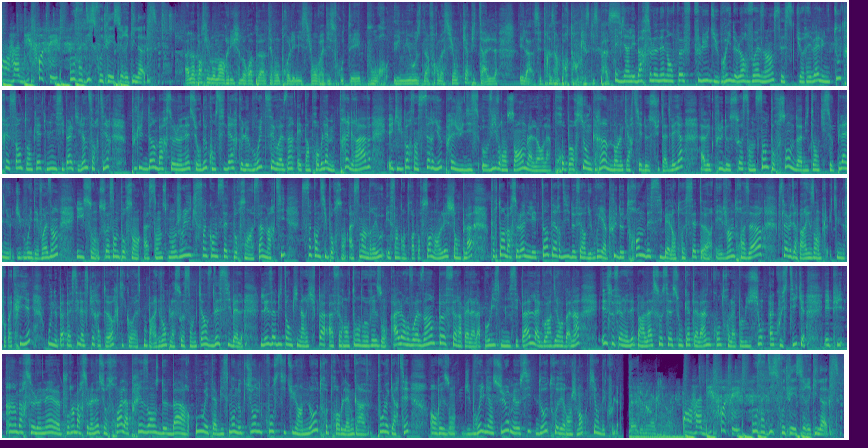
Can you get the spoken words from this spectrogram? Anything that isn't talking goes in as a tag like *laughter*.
On va disfruter. On va disfruter sur Equinox. À n'importe quel moment, Aurélie Chameroy peut interrompre l'émission. On va disfruter pour une news d'information capitale. Et là, c'est très important. *laughs* Qu'est-ce qui se passe? Eh bien, les Barcelonais n'en peuvent plus du bruit de leurs voisins. C'est ce que révèle une toute récente enquête municipale qui vient de sortir. Plus d'un Barcelonais sur deux considère que le bruit de ses voisins est un problème très grave et qu'il porte un sérieux préjudice au vivre ensemble. Alors, la proportion grimpe dans le quartier de Ciutat avec plus de 65% d'habitants qui se plaignent du bruit des voisins. Ils sont 60% à Sants-Montjuïc, 57% à Saint-Marty, 56% à Saint-Andréou et 53% dans les Champs-Plats. Pourtant, à Barcelone, il est interdit de faire du bruit à plus de 30 décibels entre 7h et 23h. Cela veut dire par exemple qu'il ne faut pas crier ou ne pas passer l'aspirateur qui correspond par exemple à 75 décibels. Les habitants qui n'arrivent pas à faire entendre raison à leurs voisins peuvent faire appel à la police municipale, la Guardia Urbana et se faire aider par l'association catalane contre la pollution acoustique. Et puis un Barcelonais, pour un Barcelonais sur trois, la présence de bars ou établissements nocturnes constitue un autre problème grave pour le quartier en raison du bruit bien sûr, mais aussi d'autres dérangements qui en découlent. On va disfruter. On va disfruter sur Equinox.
